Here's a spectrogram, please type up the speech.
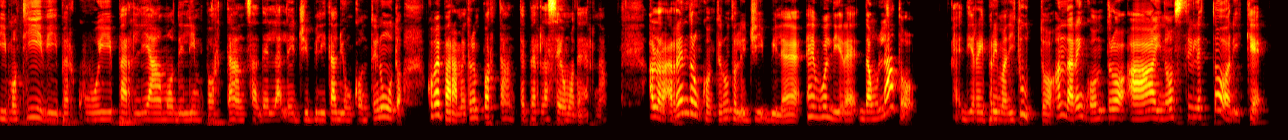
i motivi per cui parliamo dell'importanza della leggibilità di un contenuto come parametro importante per la SEO moderna. Allora, rendere un contenuto leggibile eh, vuol dire, da un lato, eh, direi prima di tutto, andare incontro ai nostri lettori che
